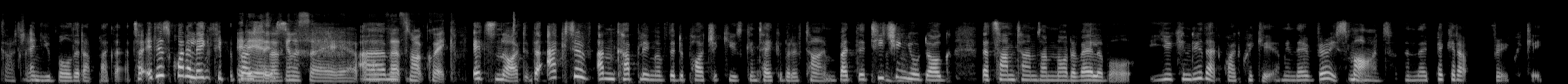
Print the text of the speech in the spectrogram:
Gotcha. And you build it up like that. So it is quite a lengthy process. It is. I was going to say yeah, um, that's not quick. It's not. The active uncoupling of the departure cues can take a bit of time, but the teaching mm-hmm. your dog that sometimes I'm not available, you can do that quite quickly. I mean, they're very mm-hmm. smart mm-hmm. and they pick it up very quickly.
